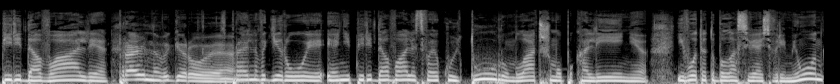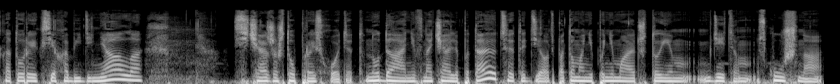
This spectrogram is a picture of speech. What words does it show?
передавали Правильного героя. правильного героя, и они передавали свою культуру младшему поколению. И вот это была связь времен, которая их всех объединяла. Сейчас же что происходит? Ну да, они вначале пытаются это делать, потом они понимают, что им, детям, скучно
